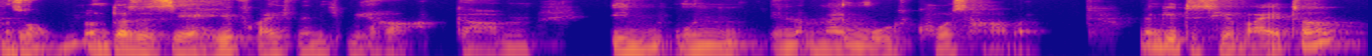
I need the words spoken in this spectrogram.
So, und das ist sehr hilfreich, wenn ich mehrere Abgaben in, in meinem Moodle-Kurs habe. Und dann geht es hier weiter.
